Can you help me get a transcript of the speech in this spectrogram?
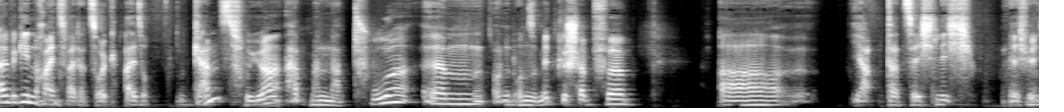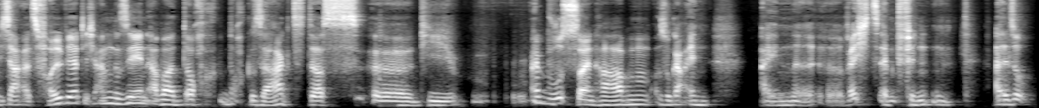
Also wir gehen noch eins weiter zurück. Also ganz früher hat man Natur ähm, und unsere Mitgeschöpfe äh, ja tatsächlich, ich will nicht sagen als vollwertig angesehen, aber doch, doch gesagt, dass äh, die ein Bewusstsein haben, sogar ein, ein äh, Rechtsempfinden. Also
